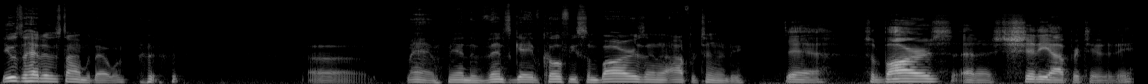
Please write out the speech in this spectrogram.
he was ahead of his time with that one. uh, man, and then Vince gave Kofi some bars and an opportunity. Yeah, some bars and a shitty opportunity.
